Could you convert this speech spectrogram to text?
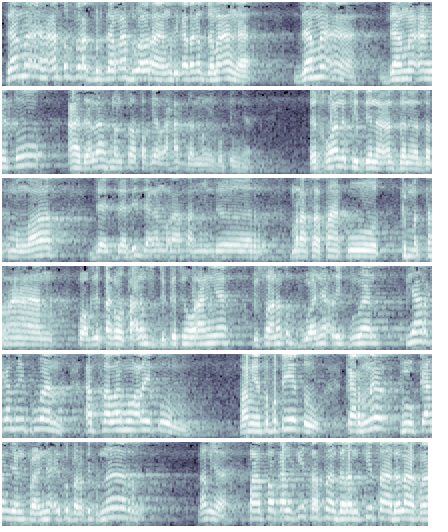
Jamaah antum salat berjamaah dua orang dikatakan jamaah enggak? Jamaah. Jamaah itu adalah mencocoki al-haq dan mengikutinya. Ikhwani fi azza wa jadi jangan merasa minder, merasa takut, gemeteran. Kok kita kalau taklim sedikit sih orangnya, di sana tuh banyak ribuan. Biarkan ribuan. Assalamualaikum. Paham ya? Seperti itu. Karena bukan yang banyak itu berarti benar. Paham ya? Patokan kita, sandaran kita adalah apa?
